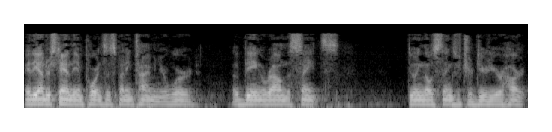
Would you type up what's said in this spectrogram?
May they understand the importance of spending time in your word, of being around the saints, doing those things which are dear to your heart.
